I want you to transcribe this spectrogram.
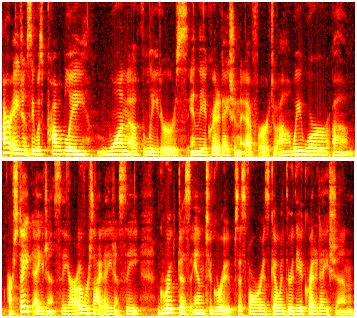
our agency was probably one of the leaders in the accreditation effort. Uh, we were um, our state agency, our oversight agency grouped us into groups as far as going through the accreditation.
